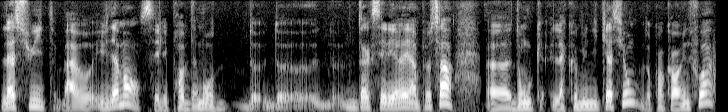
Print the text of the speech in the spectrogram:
La suite, bah, évidemment, c'est l'épreuve d'amour d'accélérer un peu ça. Euh, donc la communication, donc encore une fois,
